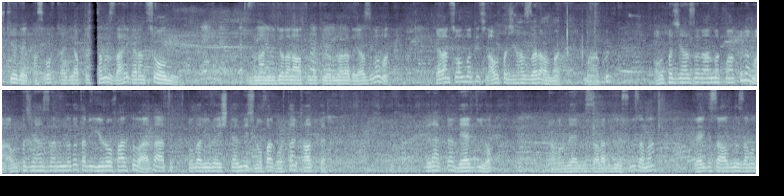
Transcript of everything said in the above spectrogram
Türkiye'de pasaport kaydı yaptırsanız dahi garantisi olmuyor. Bunu hani videoların altındaki yorumlara da yazdım ama garantisi olmadığı için Avrupa cihazları almak makul. Avrupa cihazları almak makul ama Avrupa cihazlarında da tabii euro farkı vardı. Artık dolar euro eşitlendiği için o fark ortadan kalktı. Irak'ta vergi yok. Tamam vergisiz alabiliyorsunuz ama vergisiz aldığınız zaman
